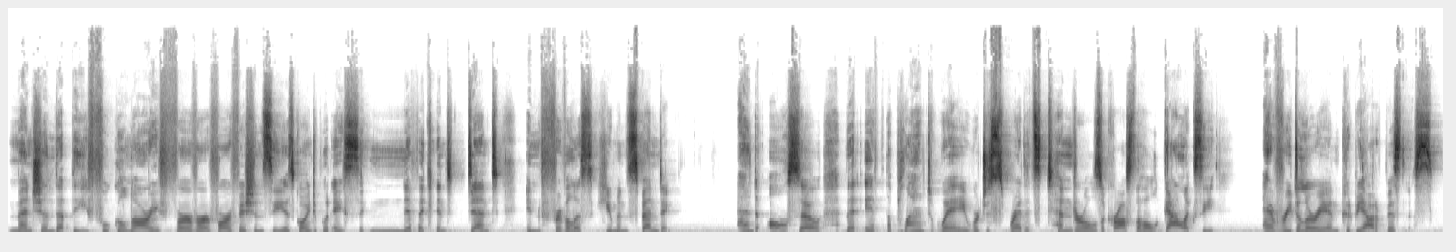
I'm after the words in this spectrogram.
mention that the Fugalnari fervor for efficiency is going to put a significant dent in frivolous human spending. And also that if the plant way were to spread its tendrils across the whole galaxy, every Delurian could be out of business.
